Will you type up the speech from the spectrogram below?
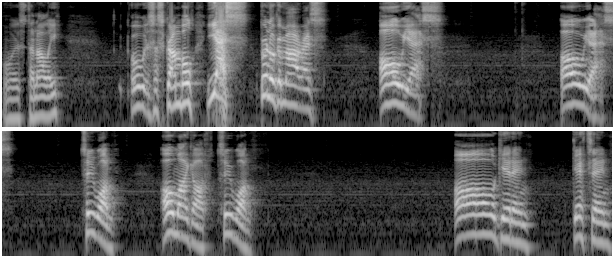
Where's Tonali? Oh, it's a scramble. Yes! Bruno Guimaraes. Oh, yes. Oh, yes. 2-1. Oh, my God. 2-1. Oh, get in. Get in.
